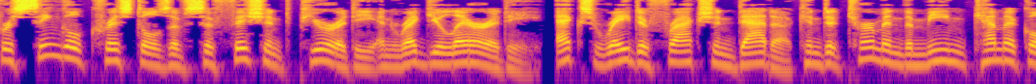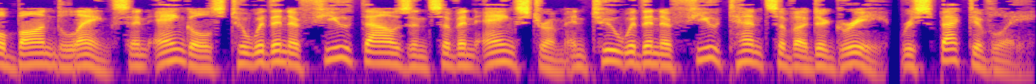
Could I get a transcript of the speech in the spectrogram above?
For single crystals of sufficient purity and regularity, X-ray diffraction data can determine the mean chemical bond lengths and angles to within a few thousandths of an angstrom and to within a few tenths of a degree, respectively.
